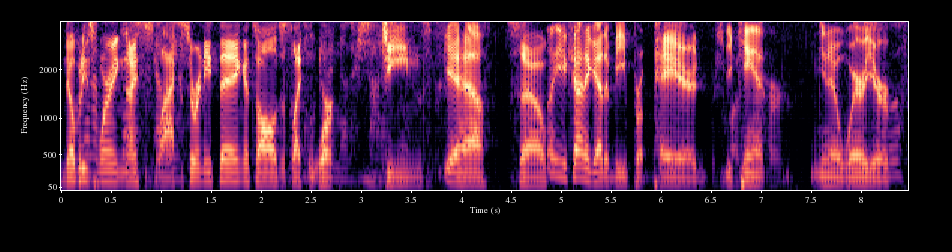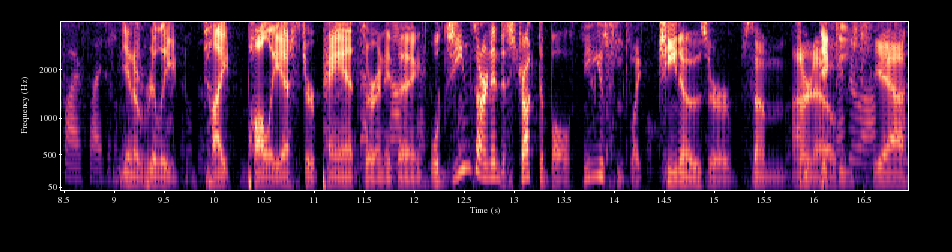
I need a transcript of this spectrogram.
nobody's wearing nice slacks or anything. It's all just like work another shot at jeans. Yeah. So Well, you kind of got to be prepared. You can't, you know, wear your, Crew of fireflies that'll you know, meet you at the really tight polyester pants or anything. well, jeans aren't indestructible. You can get some like chinos or some, I don't know. Dickies. Yeah,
